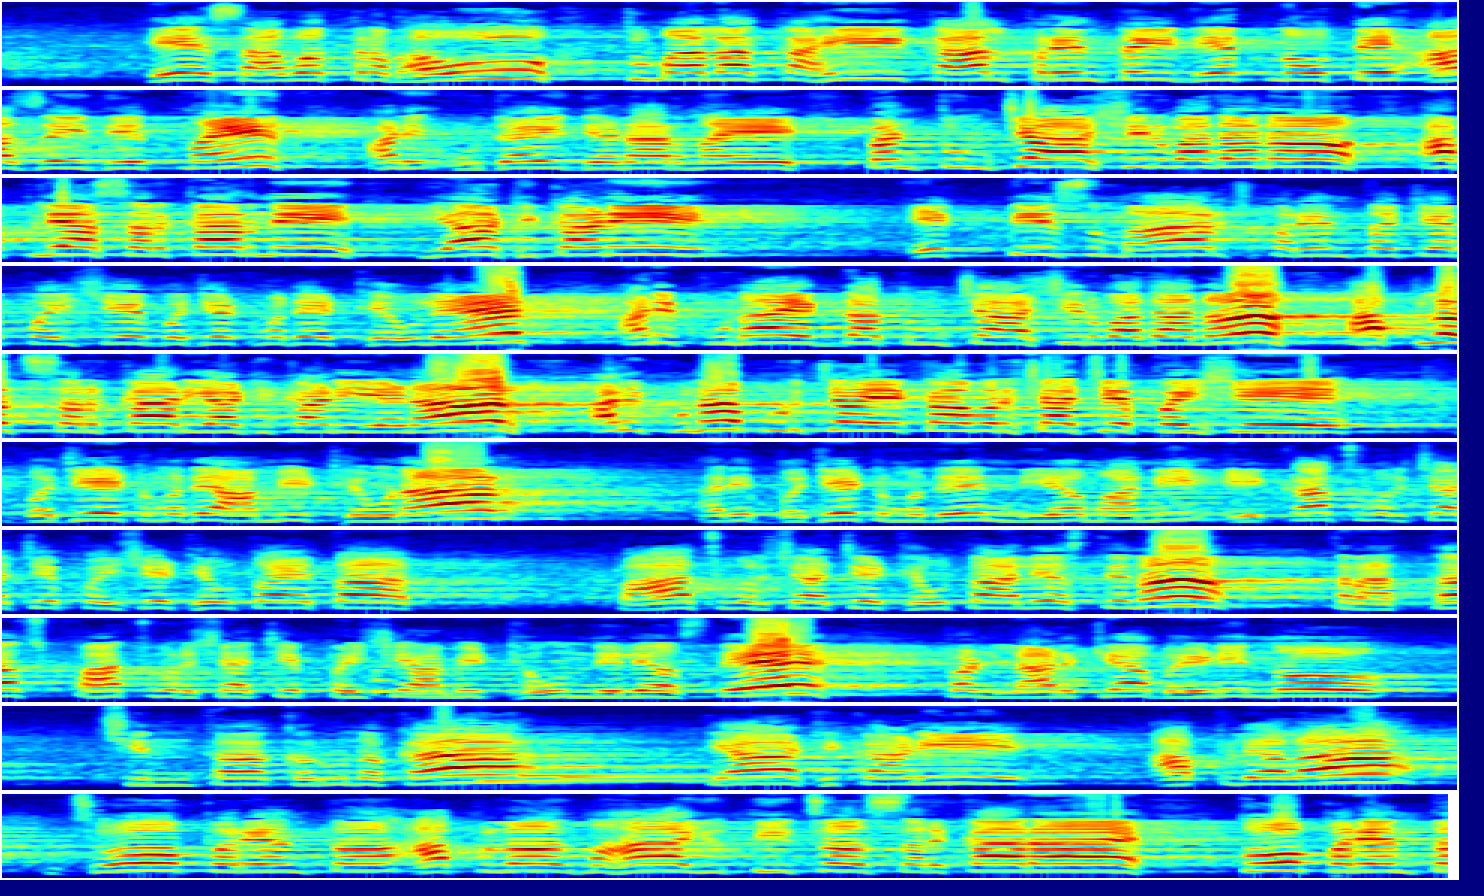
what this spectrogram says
हे सावत्र भाऊ तुम्हाला काही कालपर्यंतही देत नव्हते आजही देत नाहीत आणि उद्याही देणार नाही. पण तुमच्या आशीर्वादानं आपल्या सरकारने या ठिकाणी एकतीस मार्च पर्यंतचे पैसे बजेटमध्ये ठेवले आहेत आणि पुन्हा एकदा तुमच्या आशीर्वादानं आपलंच सरकार या ठिकाणी येणार आणि पुन्हा पुढच्या एका वर्षाचे पैसे बजेटमध्ये आम्ही ठेवणार. अरे बजेटमध्ये नियमाने एकाच वर्षाचे पैसे ठेवता येतात. पाच वर्षाचे ठेवता आले असते ना तर आताच पाच वर्षाचे पैसे आम्ही ठेवून दिले असते. पण लाडक्या बहिणींनो चिंता करू नका. त्या ठिकाणी आपल्याला जोपर्यंत आपलं महायुतीचं सरकार आहे तोपर्यंत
